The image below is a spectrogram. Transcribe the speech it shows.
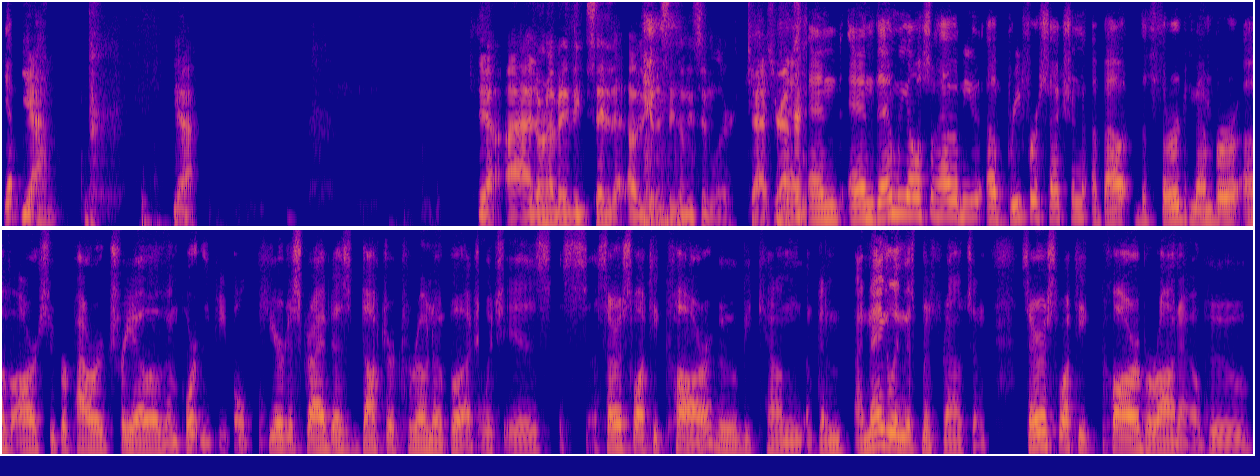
Yep. Yeah. Um... yeah. Yeah, I don't have anything to say to that. I was going to say something similar, Chaz. You're absolutely and and then we also have a, a briefer section about the third member of our superpowered trio of important people, here described as Dr. Corona Bush, which is Saraswati Kaur, who become I'm going to I'm mangling this mispronouncing Saraswati Kaur Barano, who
